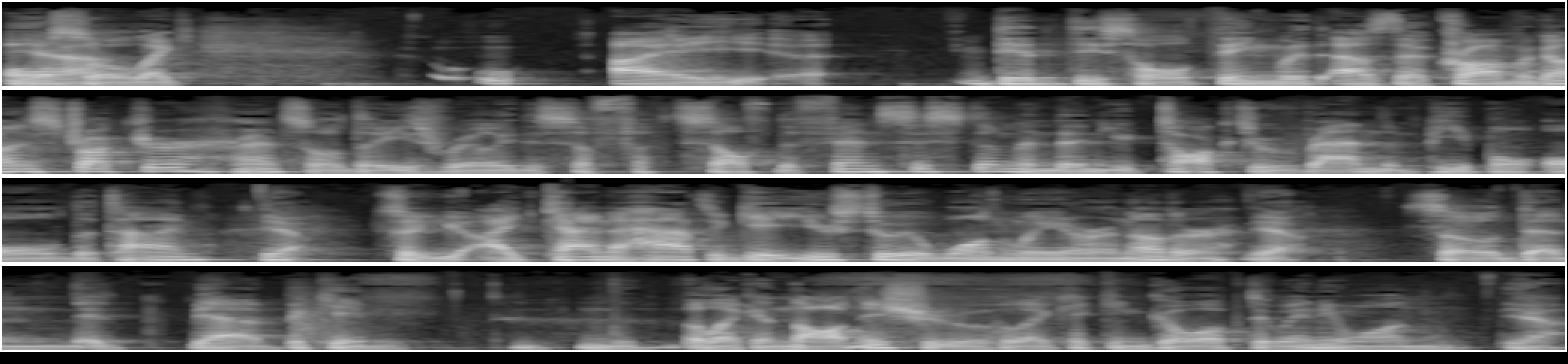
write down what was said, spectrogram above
Also, Yeah. like I uh, did this whole thing with as the Krav Maga instructor, right? So the Israeli the self defense system, and then you talk to random people all the time. Yeah. So you, I kind of had to get used to it one way or another. Yeah. So then it yeah it became like a non-issue. Like I can go up to anyone. yeah,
